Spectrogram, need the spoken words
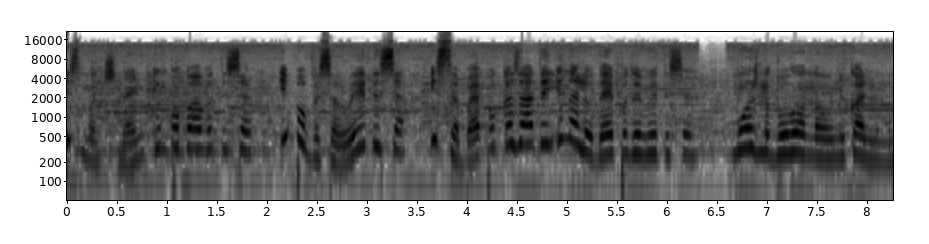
і смачненьким побавитися, і повеселитися, і себе показати, і на людей подивитися. Можна було на унікальному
